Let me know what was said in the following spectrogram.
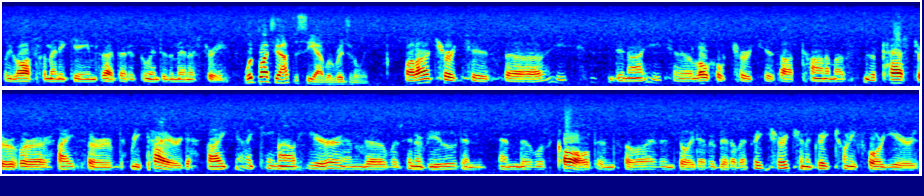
we lost so many games, I better go into the ministry. What brought you out to Seattle originally? Well, our church is uh, each deny each uh, local church is autonomous. The pastor where I served retired. I I came out here and uh, was interviewed and and uh, was called, and so I've enjoyed every bit of it. Great church and a great 24 years.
